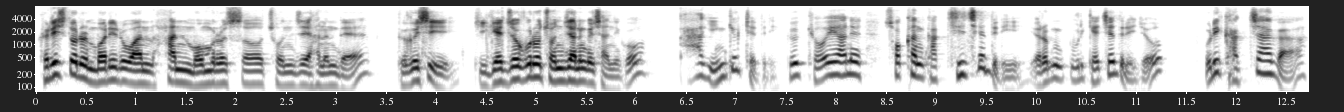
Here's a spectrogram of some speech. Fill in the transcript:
그리스도를 머리로 한 한 몸으로서 존재하는데 그것이 기계적으로 존재하는 것이 아니고 각 인격체들이 그 교회 안에 속한 각 지체들이 여러분 우리 개체들이죠. 우리 각자가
